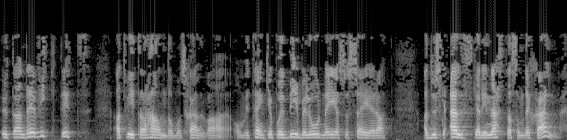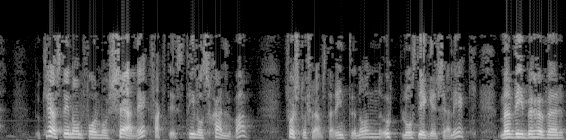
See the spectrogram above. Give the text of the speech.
utan det är viktigt att vi tar hand om oss själva. Om vi tänker på ett bibelord när Jesus säger att att du ska älska din nästa som dig själv då krävs det någon form av kärlek faktiskt till oss själva. Först och främst är det inte någon uppblåst egenkärlek men vi behöver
